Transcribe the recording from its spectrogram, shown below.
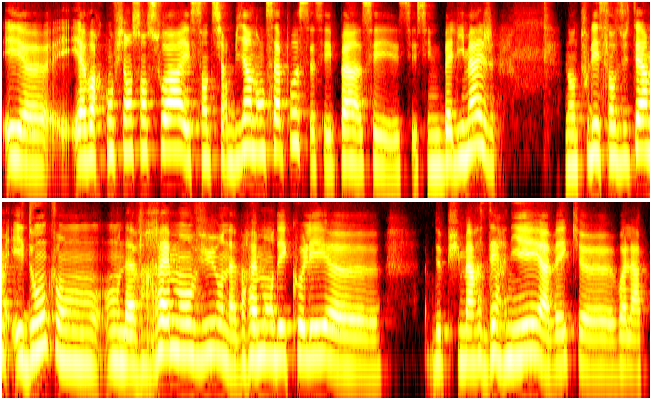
Et, et, avoir confiance en soi et sentir bien dans sa peau, ça c'est pas, c'est une belle image dans tous les sens du terme. Et donc, on, a vraiment vu, on a vraiment décollé euh, depuis mars dernier avec euh, voilà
